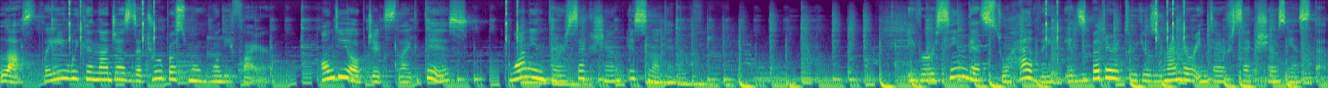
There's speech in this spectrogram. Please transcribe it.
Lastly, we can adjust the Turbo Smooth modifier. On the objects like this, one iteration is not enough. If your scene gets too heavy, it's better to use render iterations instead.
